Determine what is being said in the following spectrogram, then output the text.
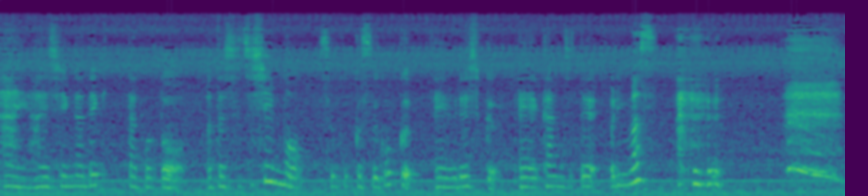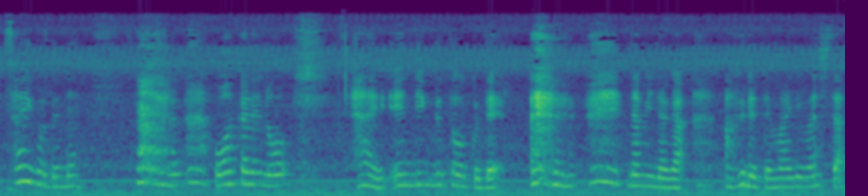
はい、配信ができたことを私自身もすごくすごく、えー、嬉しく、えー、感じております。最後でね お別れの、はい、エンディングトークで 涙が溢れてまいりました。あ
